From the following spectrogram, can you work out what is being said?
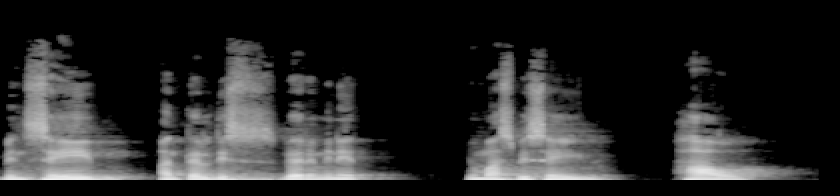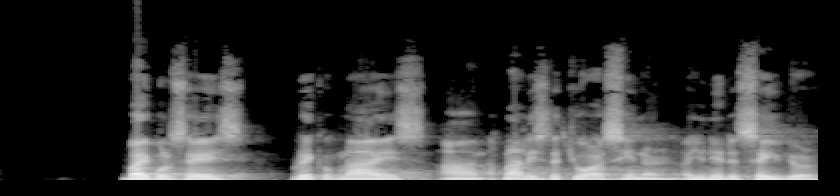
been saved until this very minute, you must be saved. How? Bible says, recognize and acknowledge that you are a sinner and you need a Savior,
